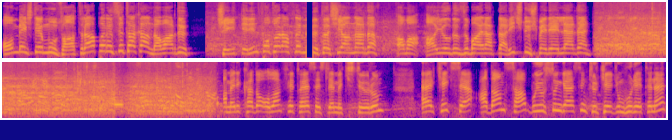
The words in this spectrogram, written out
15 Temmuz hatıra parası takan da vardı. Şehitlerin fotoğraflarını taşıyanlar da ama ay yıldızlı bayraklar hiç düşmedi ellerden. Amerika'da olan FETÖ'ye seslenmek istiyorum. Erkekse, adamsa buyursun gelsin Türkiye Cumhuriyeti'ne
